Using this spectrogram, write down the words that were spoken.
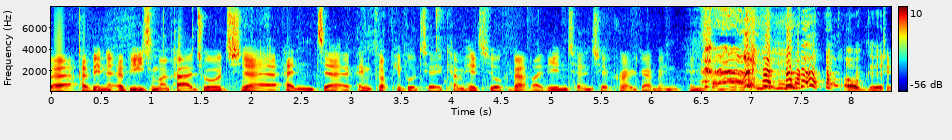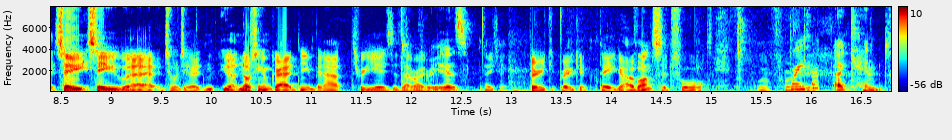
uh, I've been abusing my power, George, uh, and uh, and got people to come here to talk about like the internship program in, in general. oh, good. So, so uh, George, uh, you're Nottingham grad, and you've been out three years. Is that right? Three years. Okay, very good, very good. There you go. I've answered four. Where are you from? Uh, Kent.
